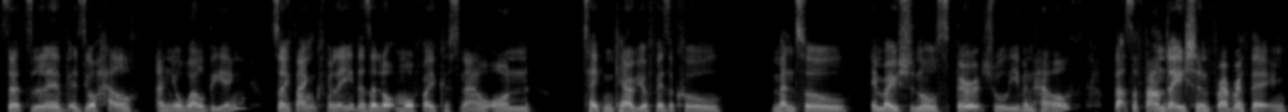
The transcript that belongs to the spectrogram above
So it's live is your health and your well being. So thankfully, there's a lot more focus now on taking care of your physical, mental, emotional, spiritual, even health. That's a foundation for everything.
